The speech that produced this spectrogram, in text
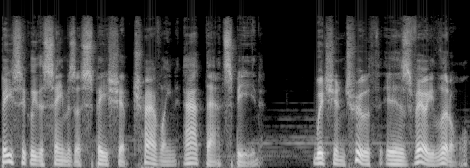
basically the same as a spaceship traveling at that speed, which in truth is very little.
